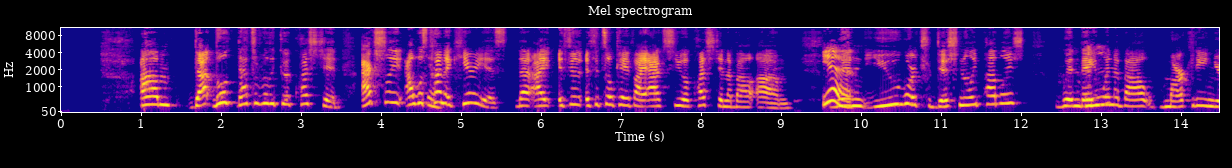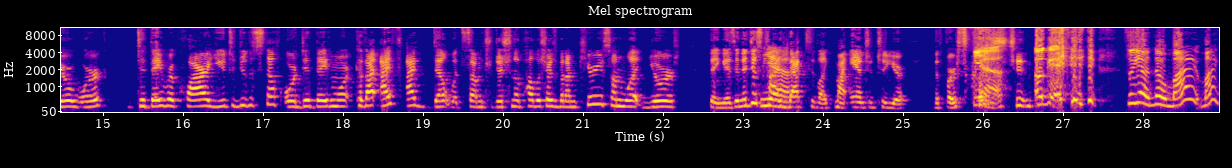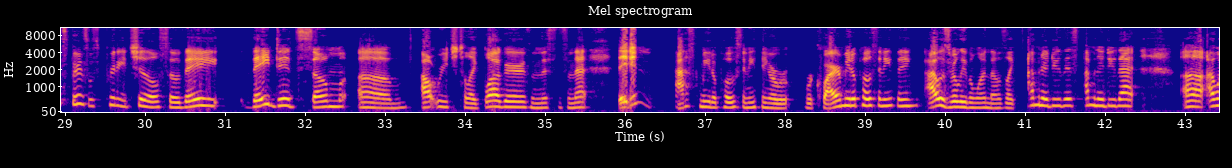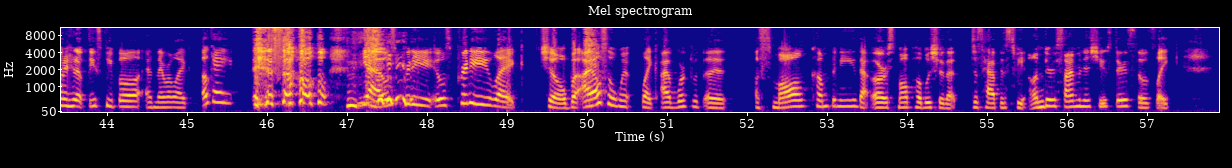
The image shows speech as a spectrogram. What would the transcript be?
Um, that that's a really good question. Actually, I was yeah. kind of curious that I if it, if it's okay if I ask you a question about um yeah when you were traditionally published when they mm-hmm. went about marketing your work did they require you to do the stuff or did they more because I I've, I've dealt with some traditional publishers but I'm curious on what your thing is and it just ties yeah. back to like my answer to your the first question. Yeah. Okay. so yeah, no, my my experience was pretty chill. So they they did some um outreach to like bloggers and this this and that. They didn't ask me to post anything or re- require me to post anything. I was really the one that was like, I'm gonna do this, I'm gonna do that. Uh, I want to hit up these people, and they were like, okay. so yeah, it was pretty. It was pretty like chill. But I also went like I worked with a a small company that or a small publisher that just happens to be under Simon and Schuster. So it's like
